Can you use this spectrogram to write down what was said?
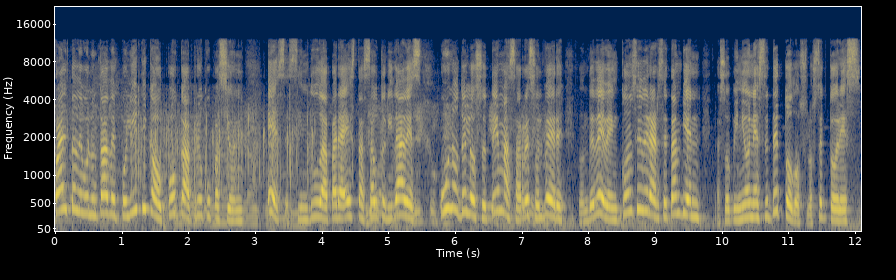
falta de voluntad de política o poca preocupación. Es, sin duda, para estas autoridades uno de los temas a resolver, donde deben considerarse también las opiniones de todos los sectores.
